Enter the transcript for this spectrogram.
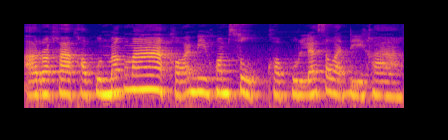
เอาละค่ะขอบคุณมาก ๆ ขอให้มีความสุขขอบคุณและสวัสดีค่ะ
